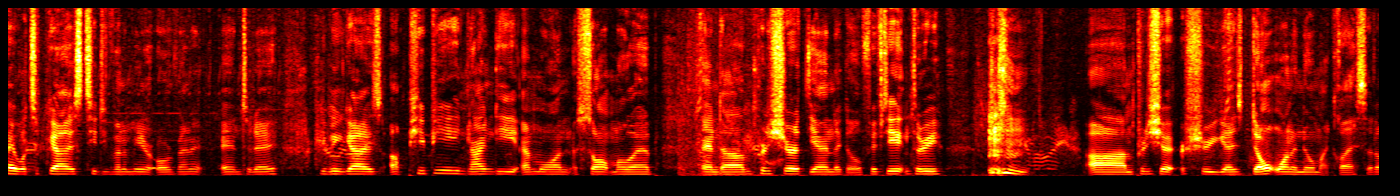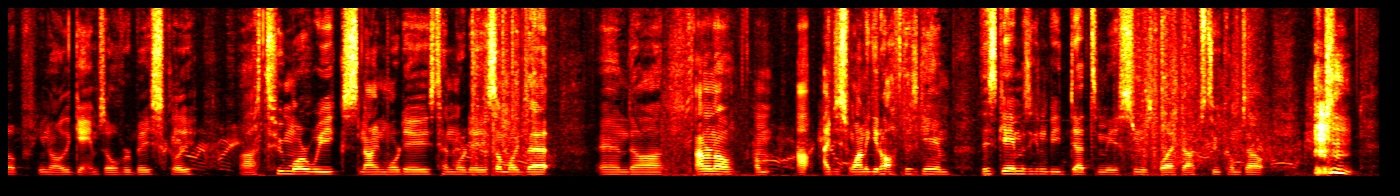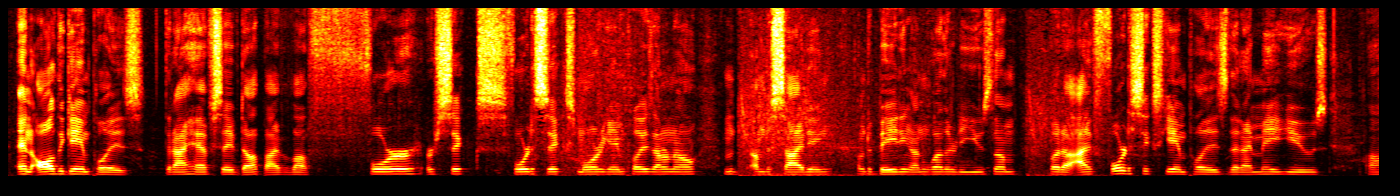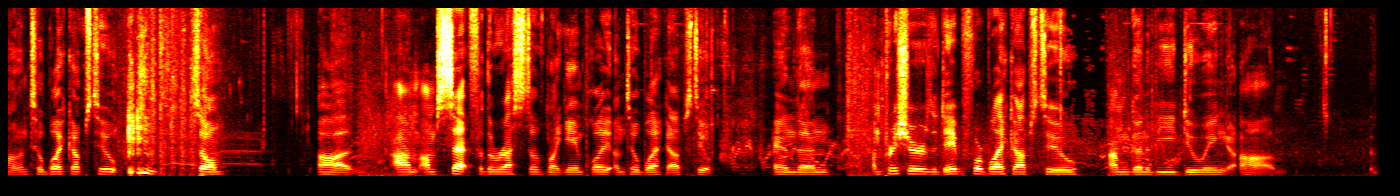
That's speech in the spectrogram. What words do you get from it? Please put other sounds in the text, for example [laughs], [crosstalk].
Hey, what's up guys? T2 Venom here, or Venitt, and today I'm giving you guys a PP90 M1 Assault Moab, and uh, I'm pretty sure at the end I go 58 and 3. [clears throat] uh, I'm pretty sure, sure you guys don't want to know my class setup. You know, the game's over basically. Uh, two more weeks, nine more days, ten more days, something like that. And uh, I don't know. I'm, I, I just want to get off this game. This game is gonna be dead to me as soon as Black Ops 2 comes out, [clears throat] and all the gameplays that I have saved up. I have about four or six, four to six more gameplays. I don't know. I'm, I'm deciding. I'm debating on whether to use them. But uh, I have four to six gameplays that I may use uh, until Black Ops 2. [clears throat] so uh, I'm, I'm set for the rest of my gameplay until Black Ops 2. And then I'm pretty sure the day before Black Ops 2, I'm to be doing um,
